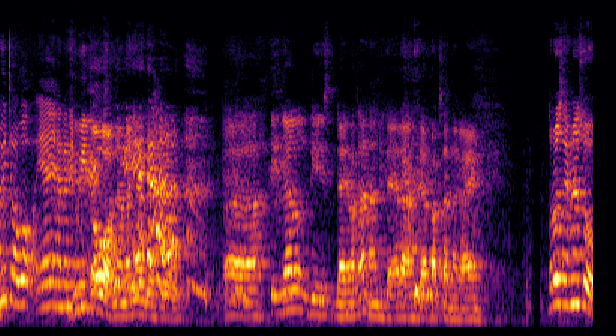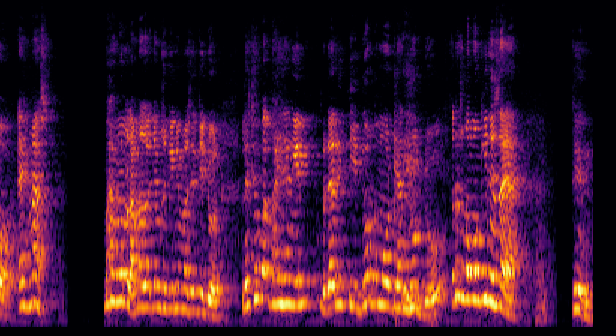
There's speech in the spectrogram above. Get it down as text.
Dwi cowok ya. ya. Dwi cowok namanya cowok. Eh, tinggal di daerah sana di daerah Dabak sana KM terus saya masuk eh mas bangunlah masa jam segini masih tidur lah coba bayangin dari tidur kemudian duduk terus ngomong gini saya Din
